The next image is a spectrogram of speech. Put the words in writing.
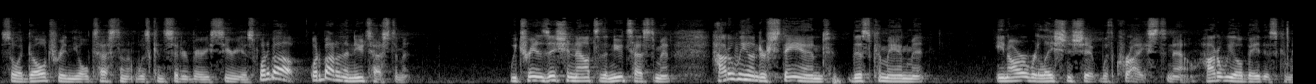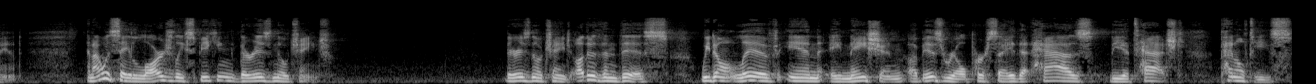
So adultery in the Old Testament was considered very serious. What about, what about in the New Testament? We transition now to the New Testament. How do we understand this commandment in our relationship with Christ now? How do we obey this command? And I would say, largely speaking, there is no change. There is no change. Other than this, we don't live in a nation of Israel per se that has the attached penalties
